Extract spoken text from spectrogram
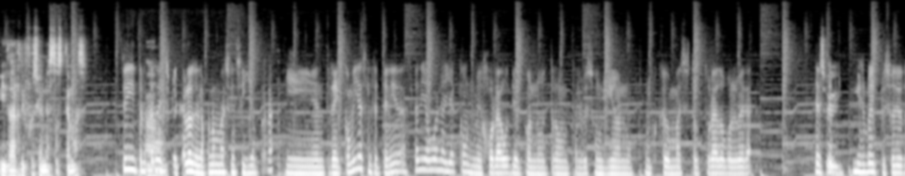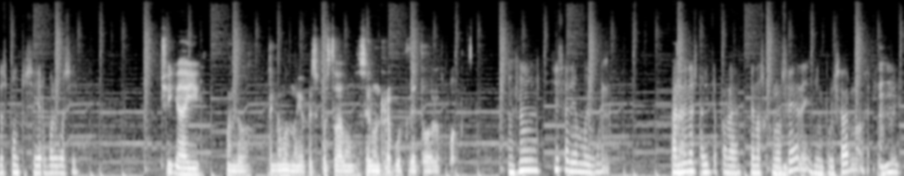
Y dar difusión a estos temas. Sí, tratar de ah. explicarlos de la forma más sencilla para y entre comillas entretenida. Estaría bueno ya con mejor audio, con otro, tal vez un guion un poco más estructurado, volver a este mismo episodio 2.0 o algo así. Sí, ahí cuando tengamos mayor presupuesto vamos a hacer un reboot de todos los podcasts. Sí, sería muy bueno. Al menos ahorita para hacernos conocer, e impulsarnos. Pues.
